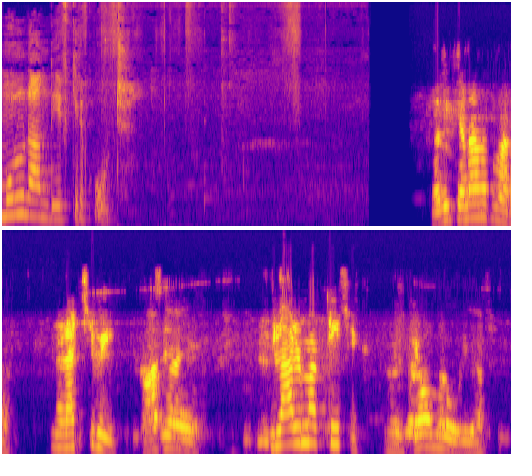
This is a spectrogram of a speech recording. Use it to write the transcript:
मोनू नामदेव की रिपोर्ट। क्या नाम है तुम्हारा? लक्ष्मी कहाँ से आए? लाल मट्टी से। क्या उम्र होगी आपकी?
